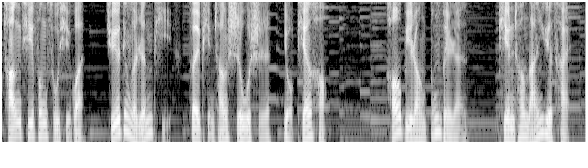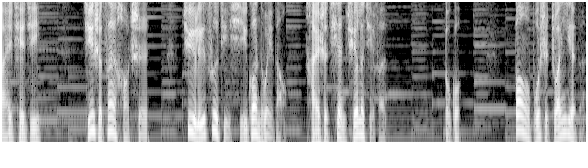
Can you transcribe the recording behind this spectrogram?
长期风俗习惯决定了人体在品尝食物时有偏好，好比让东北人品尝南粤菜白切鸡，即使再好吃，距离自己习惯的味道还是欠缺了几分。不过，鲍勃是专业的，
